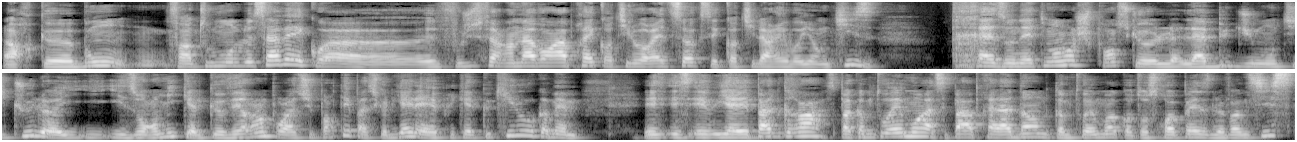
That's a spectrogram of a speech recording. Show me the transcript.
Alors que bon, enfin tout le monde le savait quoi. Il faut juste faire un avant-après quand il est au Red Sox et quand il arrive aux Yankees. Très honnêtement, je pense que la butte du monticule, ils ont remis quelques vérins pour la supporter parce que le gars il avait pris quelques kilos quand même. Et il y avait pas de gras. C'est pas comme toi et moi. C'est pas après la dinde comme toi et moi quand on se repèse le 26.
